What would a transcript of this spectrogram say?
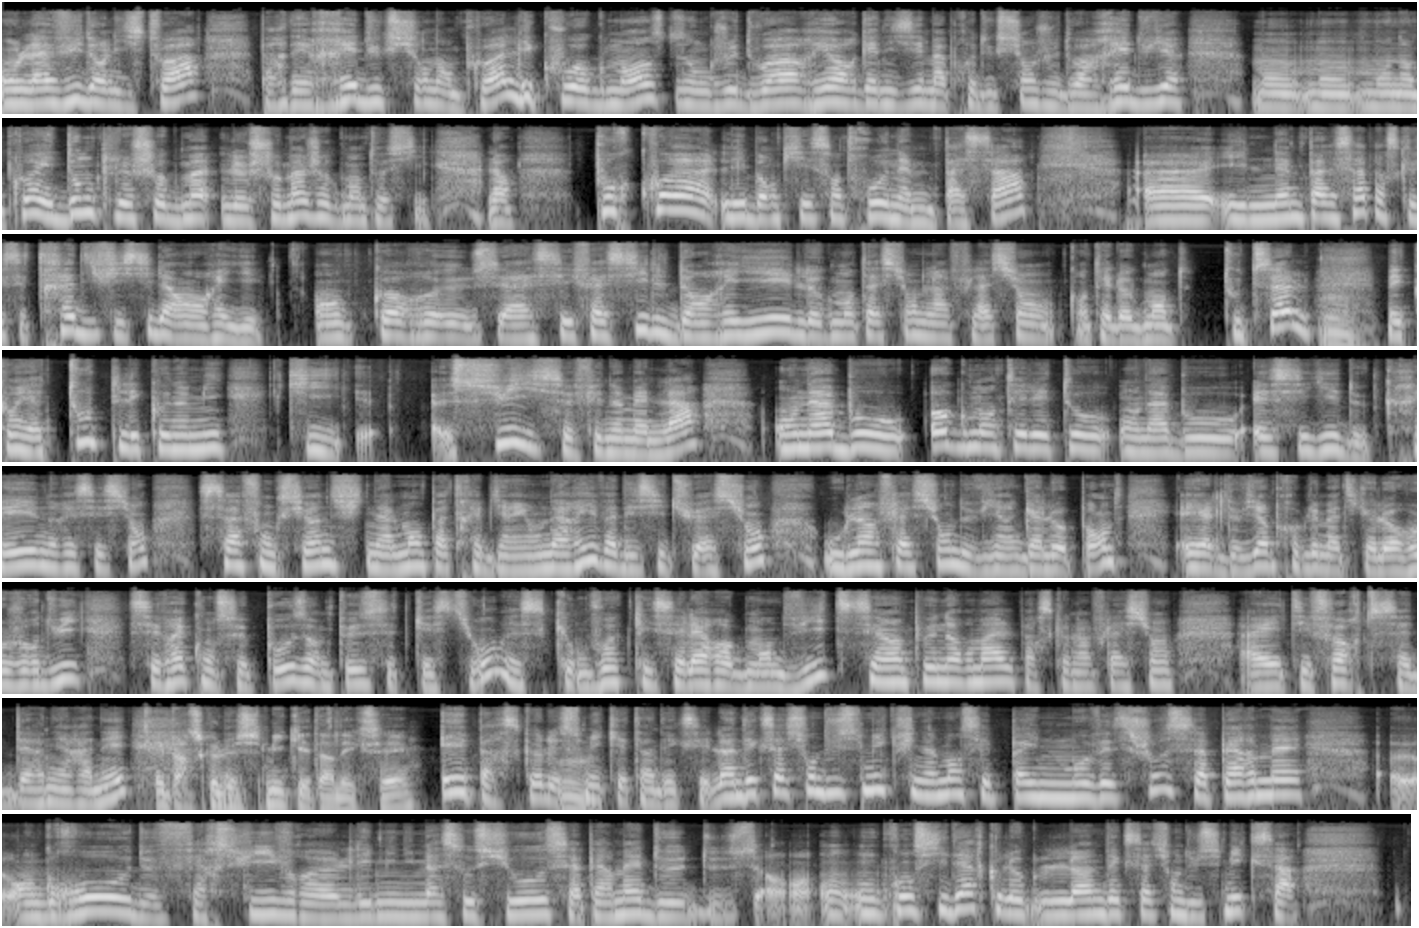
on l'a vu dans l'histoire, par des réductions d'emplois. Les coûts augmentent, donc je dois réorganiser ma production, je dois réduire mon, emploi, et donc le chômage, le chômage augmente aussi. Alors, pourquoi les banquiers centraux n'aiment pas ça? Euh, Ils n'aiment pas ça parce que c'est très difficile à enrayer. Encore, euh, c'est assez facile d'enrayer l'augmentation de l'inflation quand elle augmente toute seule, mmh. mais quand il y a toute l'économie qui suit ce phénomène-là. On a beau augmenter les taux, on a beau essayer de créer une récession, ça fonctionne finalement pas très bien. Et on arrive à des situations où l'inflation devient galopante et elle devient problématique. Alors aujourd'hui, c'est vrai qu'on se pose un peu cette question. Est-ce qu'on voit que les salaires augmentent vite? C'est un peu normal parce que l'inflation a été forte cette dernière année. Et parce que le SMIC est indexé? Et parce que le. SMIC est indexé. L'indexation du SMIC, finalement, c'est pas une mauvaise chose. Ça permet, euh, en gros, de faire suivre les minima sociaux. Ça permet de, de on, considère que l'indexation du SMIC, ça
